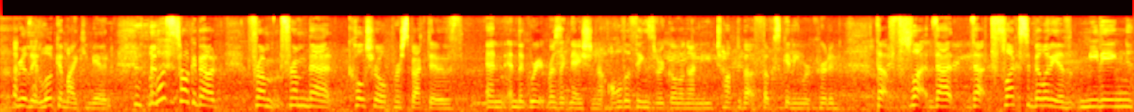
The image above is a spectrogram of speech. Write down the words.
really look at my commute. But let's talk about from from that cultural perspective and, and the Great Resignation, all the things that are going on. You talked about folks getting recruited. That fle- that that flexibility of meeting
